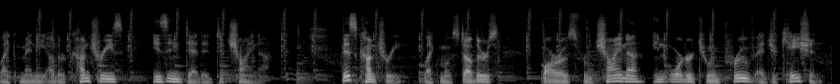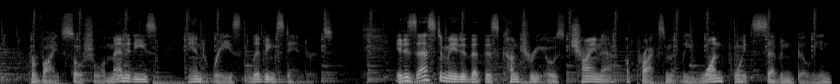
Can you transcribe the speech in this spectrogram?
like many other countries, is indebted to China. This country, like most others, borrows from China in order to improve education, provide social amenities, and raise living standards. It is estimated that this country owes China approximately $1.7 billion.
